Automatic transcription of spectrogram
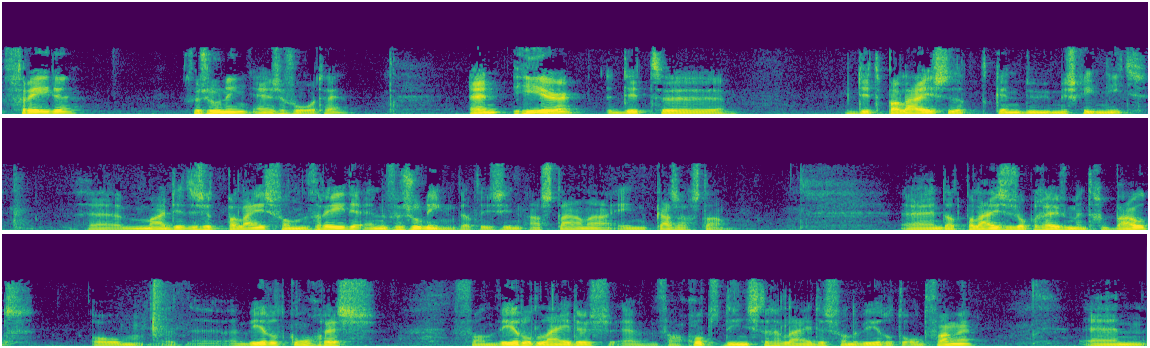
vrede, verzoening enzovoort. Hè? En hier, dit, uh, dit paleis, dat kent u misschien niet. Uh, maar dit is het paleis van vrede en verzoening. Dat is in Astana in Kazachstan. En dat paleis is op een gegeven moment gebouwd om uh, een wereldcongres van wereldleiders, en van godsdienstige leiders van de wereld te ontvangen. En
